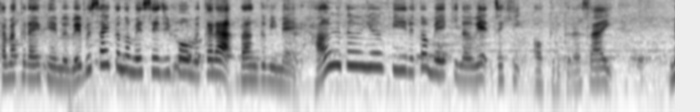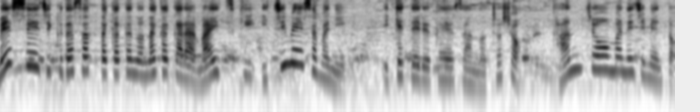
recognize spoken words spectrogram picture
鎌倉 FM ウェブサイトのメッセージフォームから番組名 How do you feel と明記の上ぜひお送りください。メッセージくださった方の中から毎月1名様にイケてるかよさんの著書感情マネジメント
